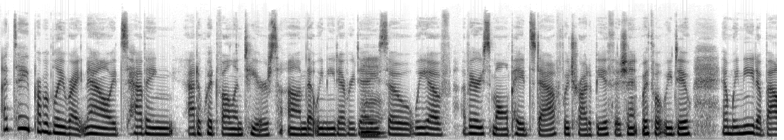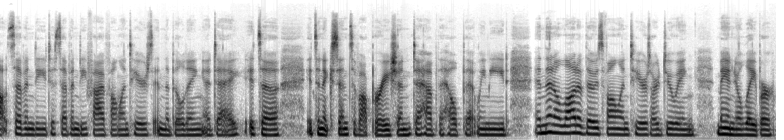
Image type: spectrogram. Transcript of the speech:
I'd say probably right now it's having adequate volunteers um, that we need every day. So we have a very small paid staff. We try to be efficient with what we do, and we need about 70 to 75 volunteers in the building a day. It's a it's an extensive operation to have the help that we need, and then a lot of those volunteers are doing manual labor.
